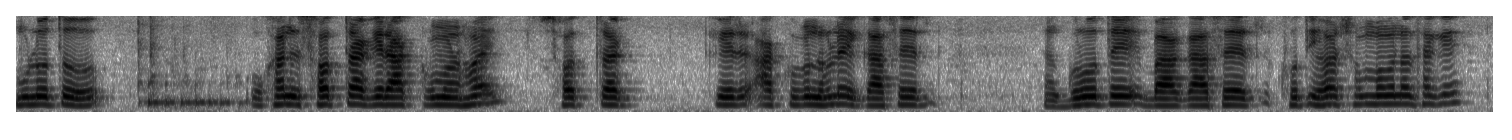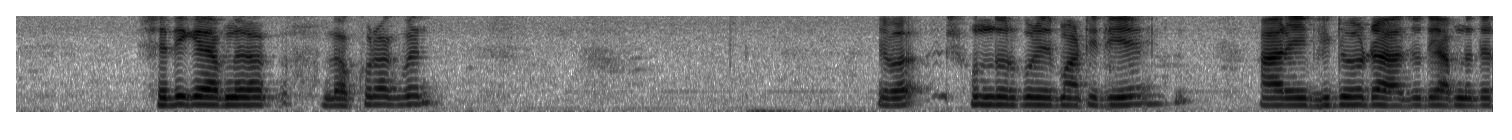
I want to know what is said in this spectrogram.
মূলত ওখানে ছত্রাকের আক্রমণ হয়। ছত্রাকের আক্রমণ হলে গাছের গ্রোথে বা গাছের ক্ষতি হওয়ার সম্ভাবনা থাকে। সেদিকে আপনারা লক্ষ্য রাখবেন। এবার সুন্দর করে মাটি দিয়ে আর এই ভিডিওটা যদি আপনাদের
